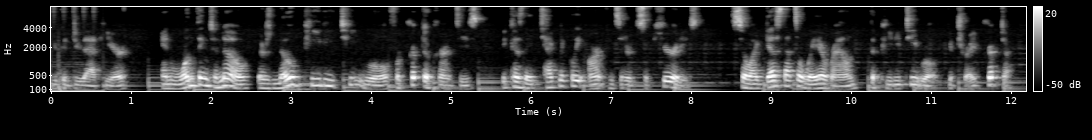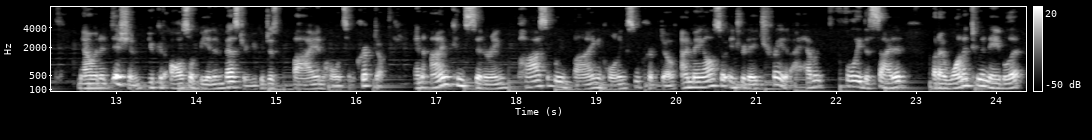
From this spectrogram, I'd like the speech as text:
you could do that here. And one thing to know, there's no PDT rule for cryptocurrencies because they technically aren't considered securities. So I guess that's a way around the PDT rule. You could trade crypto. Now, in addition, you could also be an investor. You could just buy and hold some crypto. And I'm considering possibly buying and holding some crypto. I may also intraday trade it. I haven't fully decided, but I wanted to enable it.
